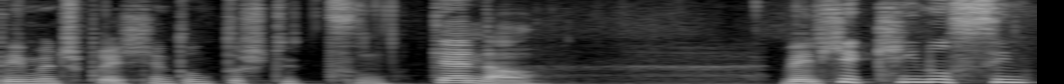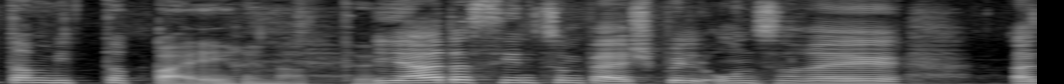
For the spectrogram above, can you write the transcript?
dementsprechend unterstützen. Genau. Welche Kinos sind da mit dabei, Renate? Ja, das sind zum Beispiel unsere äh,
